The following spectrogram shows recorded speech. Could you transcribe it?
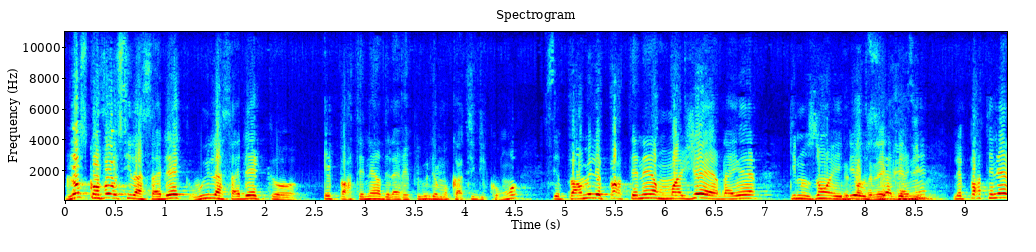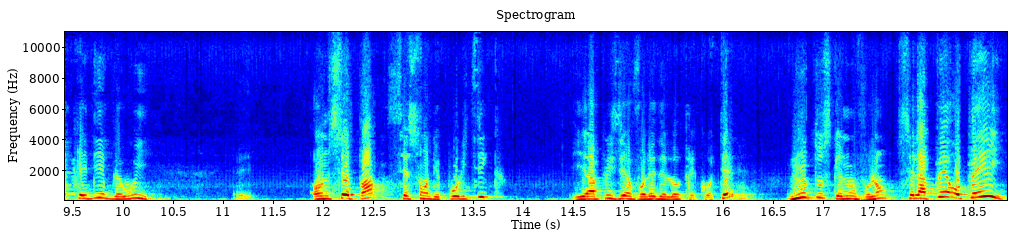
Lorsqu'on voit aussi la SADEC, oui, la SADEC euh, est partenaire de la République démocratique du Congo. C'est parmi les partenaires majeurs, d'ailleurs, qui nous ont aidés aussi à gagner. Les partenaires crédibles, oui. Et on ne sait pas, ce sont des politiques. Il y a plusieurs volets de l'autre côté. Nous, tout ce que nous voulons, c'est la paix au pays.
